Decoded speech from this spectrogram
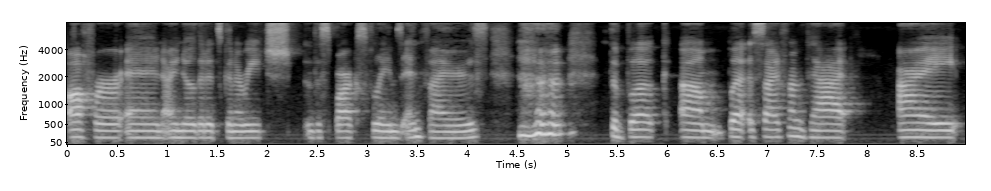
offer. And I know that it's going to reach the sparks flames and fires the book um, but aside from that I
